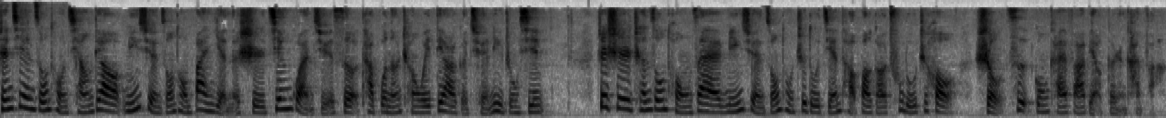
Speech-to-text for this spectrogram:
陈建总统强调，民选总统扮演的是监管角色，他不能成为第二个权力中心。这是陈总统在民选总统制度检讨报告出炉之后首次公开发表个人看法。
